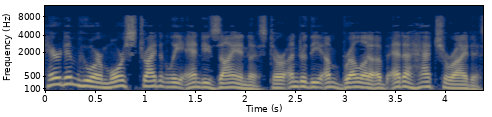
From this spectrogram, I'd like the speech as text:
Haredim who are more stridently anti-Zionist are under the umbrella of Edah HaChareidis,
